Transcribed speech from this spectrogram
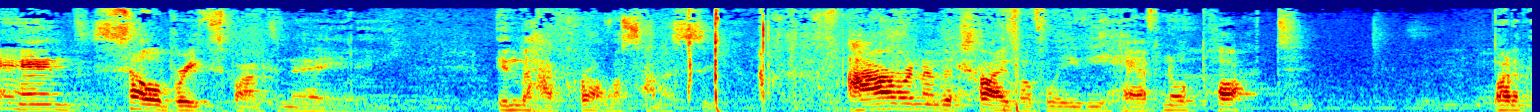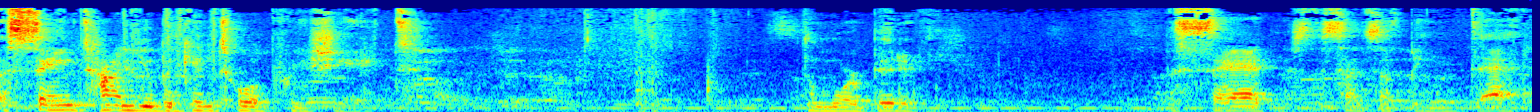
and celebrates spontaneity in the Hakravas Hanasiyah. Aaron and the tribe of Levi have no part, but at the same time, you begin to appreciate the morbidity, the sadness, the sense of being dead.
